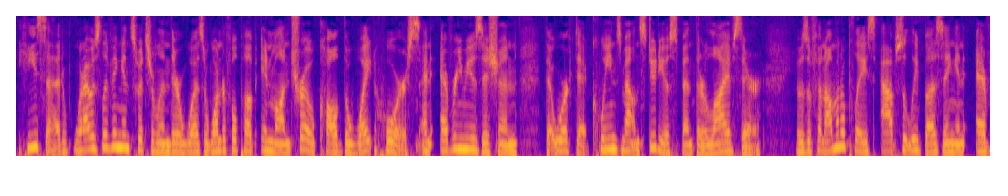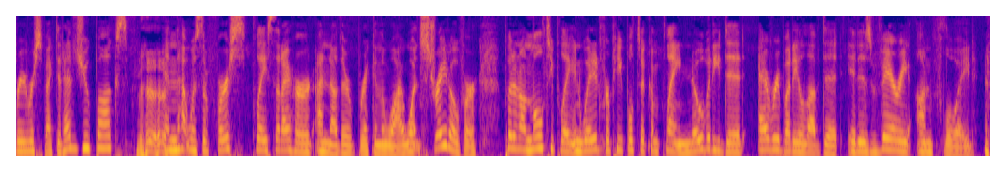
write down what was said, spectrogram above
He said, When I was living in Switzerland, there was a wonderful pub in Montreux called the White Horse, and every musician that worked at Queen's Mountain Studios spent their lives there. It was a phenomenal place, absolutely buzzing in every respect. It had a jukebox, and that was the first place that I heard another brick in the wall. I went straight over, put it on multiplay, and waited for people to complain. Nobody did. Everybody loved it. It is very unfloyd.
